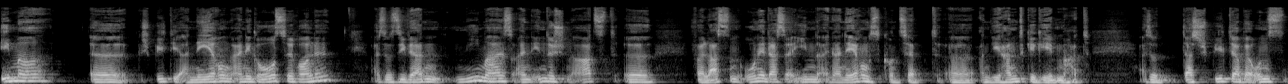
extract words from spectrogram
immer äh, spielt die Ernährung eine große Rolle. Also Sie werden niemals einen indischen Arzt äh, verlassen, ohne dass er Ihnen ein Ernährungskonzept äh, an die Hand gegeben hat. Also das spielt ja bei uns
